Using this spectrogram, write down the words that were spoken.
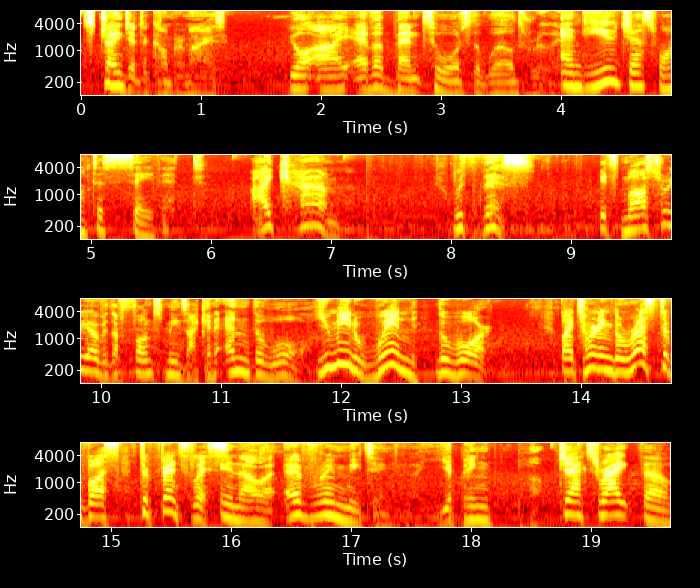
stranger to compromise. Your eye ever bent towards the world's ruin. And you just want to save it. I can. With this. Its mastery over the fonts means I can end the war. You mean win the war by turning the rest of us defenseless? In our every meeting, a yipping pup. Jack's right, though.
